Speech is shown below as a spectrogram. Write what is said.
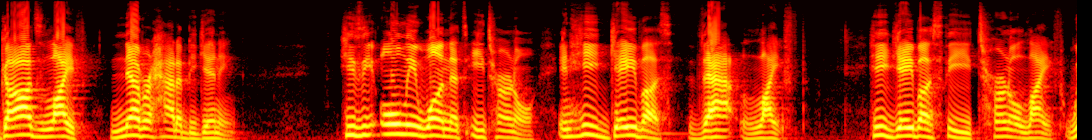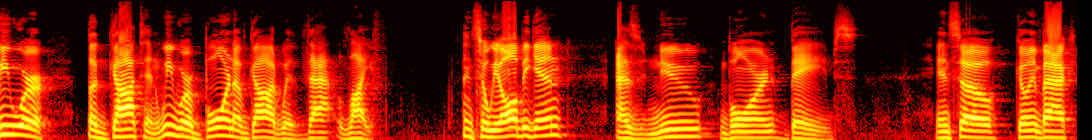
God's life never had a beginning. He's the only one that's eternal, and He gave us that life. He gave us the eternal life. We were begotten, we were born of God with that life. And so we all begin as newborn babes. And so, going back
